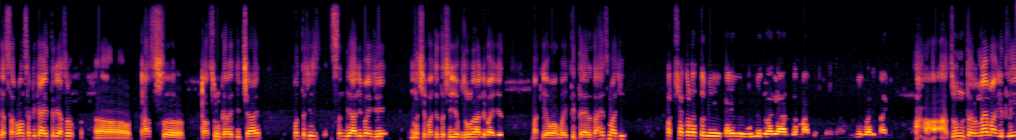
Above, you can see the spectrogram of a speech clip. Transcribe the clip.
या सर्वांसाठी काहीतरी असं ठास ठासून करायची इच्छा आहे. पण तशी संधी आली पाहिजे. नशिबाचे तसे योग जुळून आले पाहिजेत. बाकी वैयक्तिक तयारी तर आहेच माझी. पक्षाकडे तुम्ही काही उमेदवारी अर्ज मागितले उमेदवारी मागितली अजून तर नाही मागितली.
